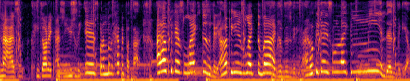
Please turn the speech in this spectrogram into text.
not as chaotic as it usually is, but I'm really happy about that. I hope you guys like this video. I hope you guys like the vibes of this video. I hope you guys like me in this video.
